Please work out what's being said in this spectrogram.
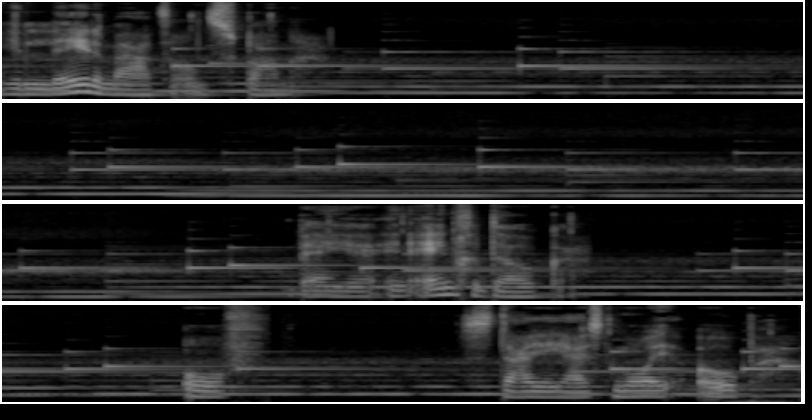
je ledematen ontspannen? Ben je ineengedoken? Of sta je juist mooi open?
